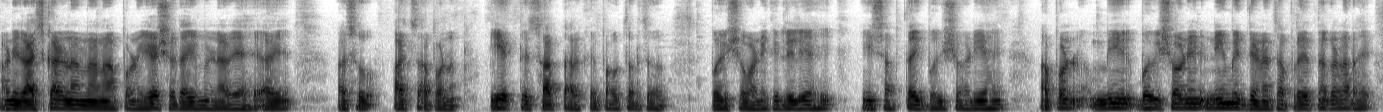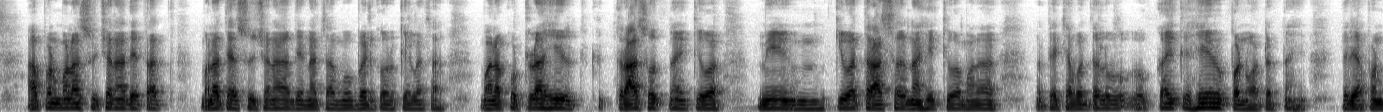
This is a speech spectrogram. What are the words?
आणि राजकारणांना आपण यशदायी मिळणारे आहे आहे. असो आजचं आपण एक ते सात तारखेपावतरचं भविष्यवाणी केलेली आहे. ही साप्ताहिक भविष्यवाणी आहे. आपण मी भविष्यवाणी नियमित देण्याचा प्रयत्न करणार आहे. आपण मला सूचना देतात मला त्या सूचना देण्याचा मोबाईल कॉल केलाचा मला कुठलाही त्रास होत नाही किंवा मी किंवा त्रास नाही किंवा मला त्याच्याबद्दल काही हे पण वाटत नाही. तरी आपण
